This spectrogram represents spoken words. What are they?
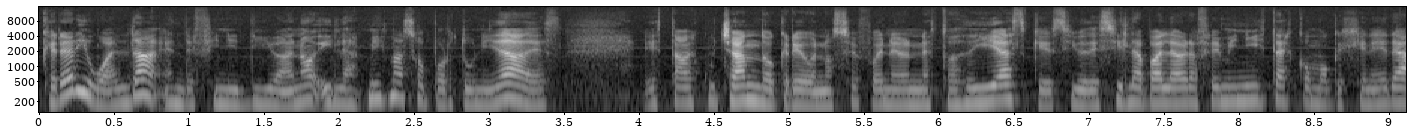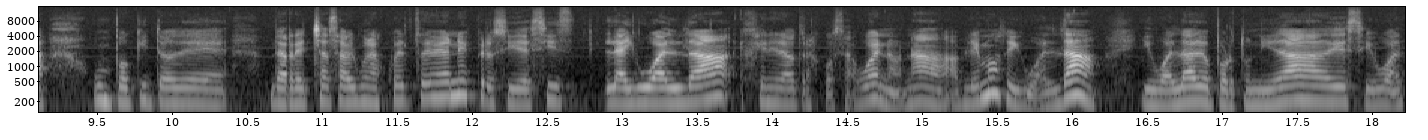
querer igualdad, en definitiva, ¿no? Y las mismas oportunidades estaba escuchando, creo, no sé, fue en, estos días, que si decís la palabra feminista es como que genera un poquito de, rechazo a algunas cuestiones, pero si decís la igualdad genera otras cosas. Bueno, nada, hablemos de igualdad, igualdad de oportunidades, igual.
